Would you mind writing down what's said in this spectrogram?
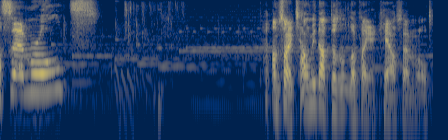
Chaos Emeralds? I'm sorry, tell me that doesn't look like a Chaos Emerald.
